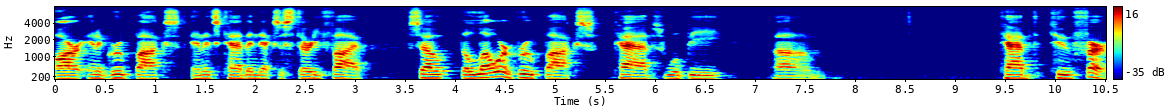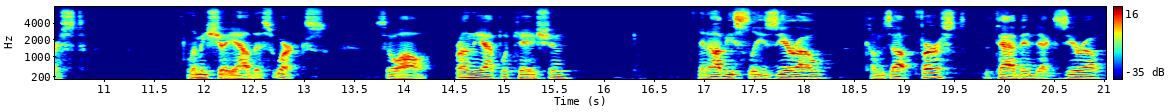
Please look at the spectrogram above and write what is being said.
are in a group box and its tab index is 35. So the lower group box tabs will be um, tabbed to first. Let me show you how this works. So I'll run the application and obviously zero comes up first, the tab index zero.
